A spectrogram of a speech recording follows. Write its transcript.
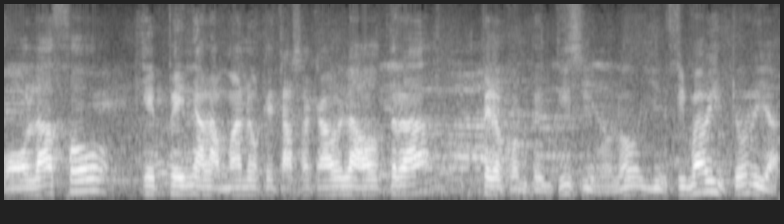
golazo, qué pena la mano que te ha sacado en la otra, pero contentísimo, ¿no? Y encima victoria.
